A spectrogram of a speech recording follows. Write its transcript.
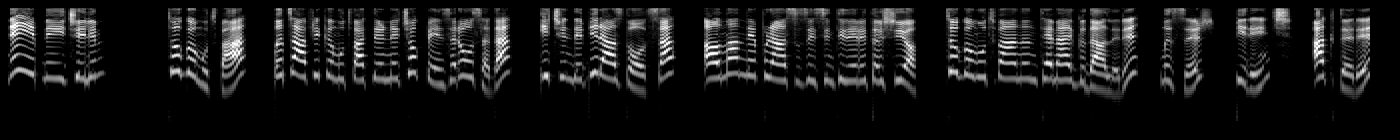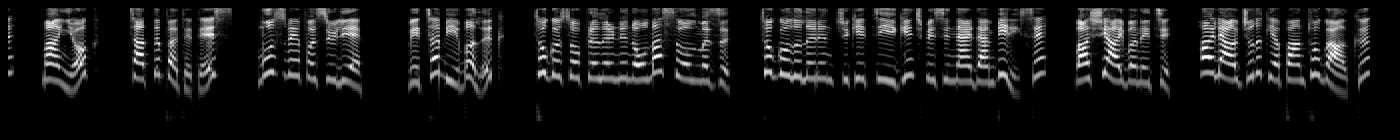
Ne yiyip ne içelim? Togo mutfağı, Batı Afrika mutfaklarına çok benzer olsa da içinde biraz da olsa Alman ve Fransız esintileri taşıyor. Togo mutfağının temel gıdaları mısır, pirinç, aktarı, manyok, tatlı patates, muz ve fasulye. Ve tabii balık, Togo sofralarının olmazsa olmazı. Togoluların tükettiği ilginç besinlerden biri ise vahşi hayvan eti. Hala avcılık yapan Togo halkı,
